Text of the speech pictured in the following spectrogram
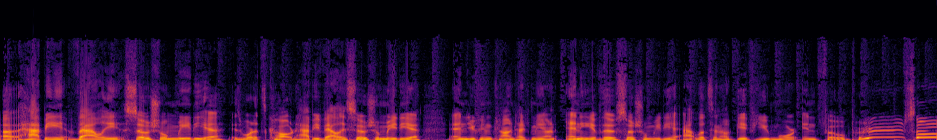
uh, Happy Valley Social Media is what it's called. Happy Valley Social Media, and you can contact me on any of those social media outlets, and I'll give you more info. Peace out.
